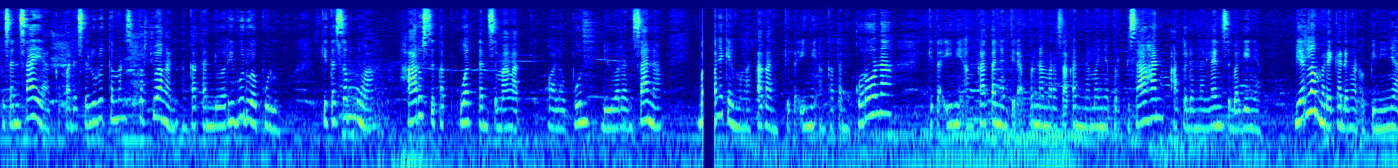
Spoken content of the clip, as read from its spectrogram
Pesan saya kepada seluruh teman seperjuangan Angkatan 2020 Kita semua harus tetap kuat dan semangat. Walaupun di luar sana Banyak yang mengatakan kita ini angkatan corona Kita ini angkatan yang tidak pernah merasakan namanya perpisahan Atau dan lain-lain sebagainya. Biarlah mereka dengan opininya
